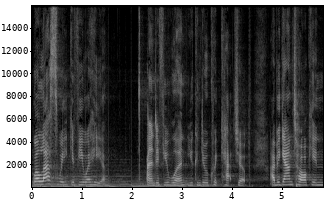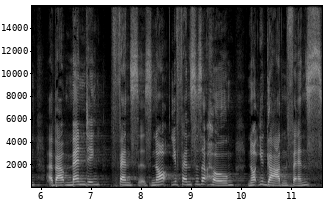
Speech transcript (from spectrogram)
Well, last week, if you were here, and if you weren't, you can do a quick catch up. I began talking about mending fences, not your fences at home, not your garden fence,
